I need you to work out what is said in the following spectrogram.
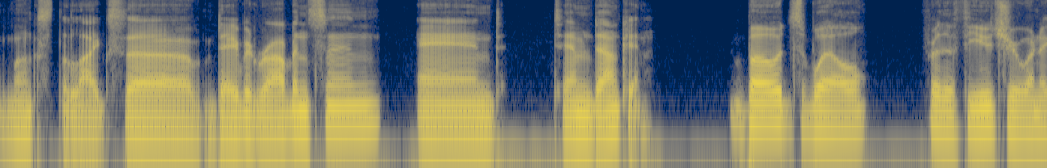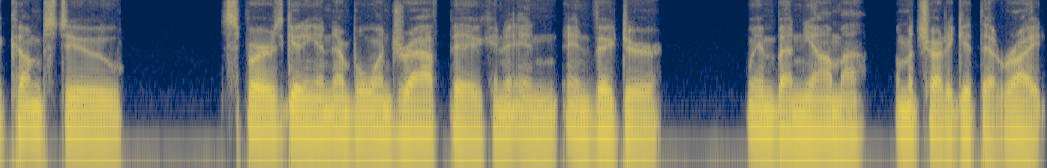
amongst the likes of David Robinson and Tim Duncan. Bodes well for the future when it comes to Spurs getting a number one draft pick and in, in Victor Wembanyama. I'm gonna try to get that right.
